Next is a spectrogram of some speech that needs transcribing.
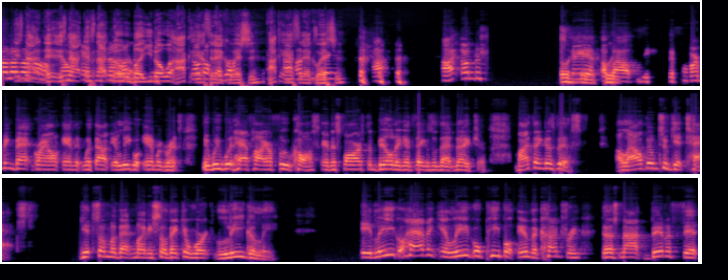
no, no, it's no, not. no, It's no, not. and- It's not. and No, I- but you know what? I can No, no, answer that question. I can I answer that question. I understand Go ahead, please. about the, the farming background and that without illegal immigrants, that we would have higher food costs. And as far as the building and things of that nature, my thing is this: allow them to get taxed. get some of that money so they can work legally. Illegal having illegal people in the country does not benefit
